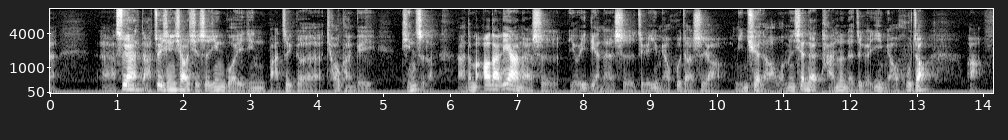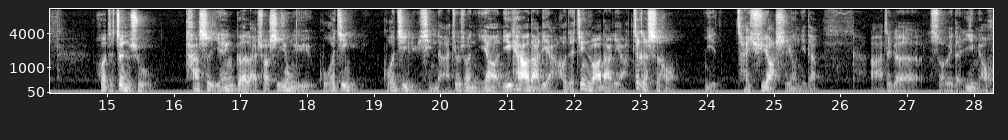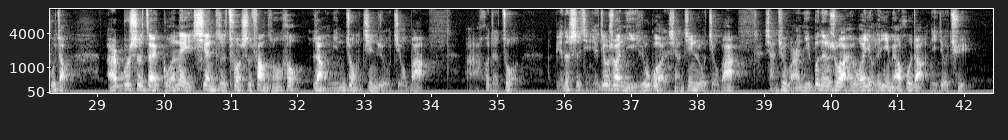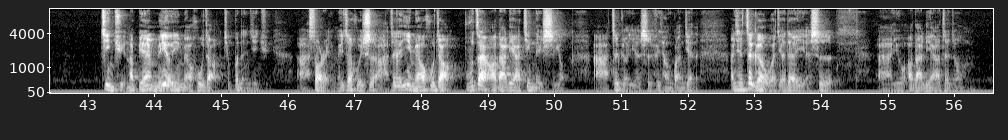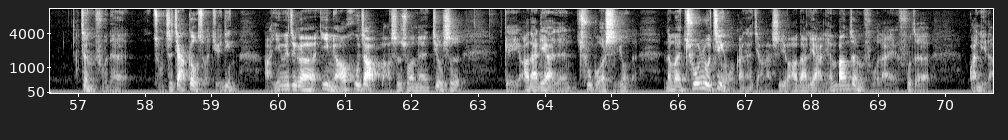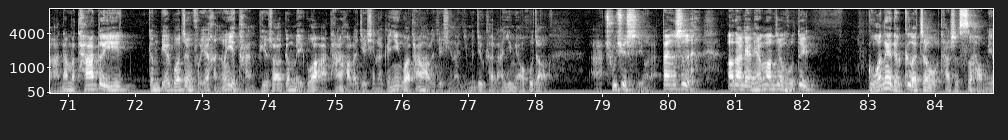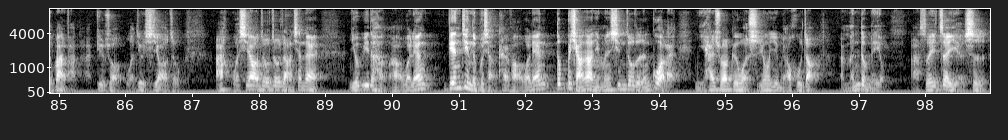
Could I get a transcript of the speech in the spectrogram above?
呃，虽然啊最新消息是英国已经把这个条款给停止了啊。那么澳大利亚呢是有一点呢是这个疫苗护照是要明确的啊。我们现在谈论的这个疫苗护照啊或者证书，它是严格来说是用于国境。国际旅行的啊，就是说你要离开澳大利亚或者进入澳大利亚，这个时候你才需要使用你的啊这个所谓的疫苗护照，而不是在国内限制措施放松后让民众进入酒吧或者做别的事情。也就是说，你如果想进入酒吧想去玩，你不能说哎我有了疫苗护照你就去进去，那别人没有疫苗护照就不能进去。啊，sorry，没这回事啊！这个疫苗护照不在澳大利亚境内使用，啊，这个也是非常关键的。而且这个我觉得也是，啊，由澳大利亚这种政府的组织架构所决定的啊。因为这个疫苗护照，老实说呢，就是给澳大利亚人出国使用的。那么出入境，我刚才讲了，是由澳大利亚联邦政府来负责管理的啊。那么它对于跟别国政府也很容易谈，比如说跟美国啊谈好了就行了，跟英国谈好了就行了，你们就可拿疫苗护照啊出去使用了。但是 澳大利亚联邦政府对国内的各州它是丝毫没有办法的。比如说我就西澳洲啊，我西澳洲州长现在牛逼的很啊！我连边境都不想开放，我连都不想让你们新州的人过来，你还说跟我使用疫苗护照，啊门都没有啊！所以这也是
